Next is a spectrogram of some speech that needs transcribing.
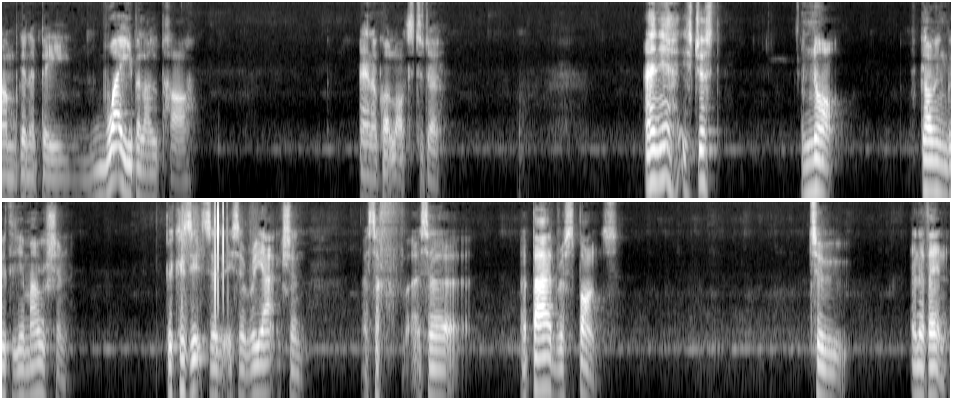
I'm going to be way below par. And I've got lots to do. And yeah, it's just not going with the emotion. Because it's a it's a reaction. It's a it's a a bad response to an event.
